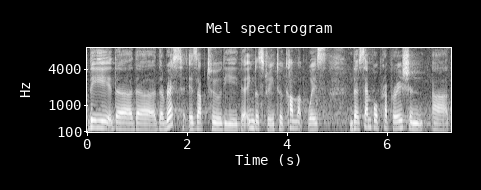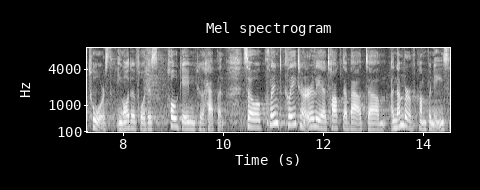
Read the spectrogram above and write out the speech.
The, the, the, the rest is up to the, the industry to come up with the sample preparation uh, tools in order for this whole game to happen. So Clint, Clayton earlier talked about um, a number of companies.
